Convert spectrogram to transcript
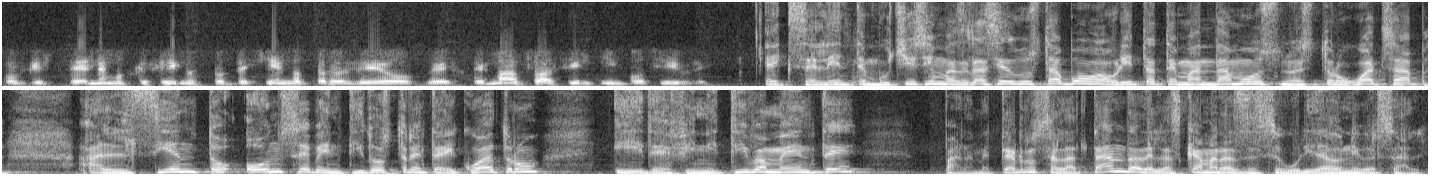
porque tenemos que seguirnos protegiendo, pero digo, este, más fácil, imposible. Excelente, muchísimas gracias Gustavo. Ahorita te mandamos nuestro WhatsApp al 111 2234 y definitivamente para meternos a la tanda de las cámaras de seguridad universal.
